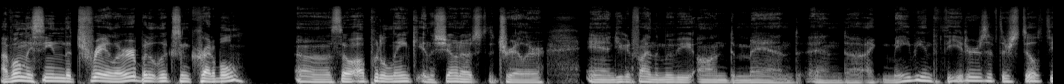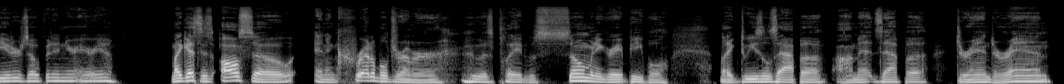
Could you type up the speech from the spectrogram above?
I've only seen the trailer, but it looks incredible. Uh, so I'll put a link in the show notes to the trailer, and you can find the movie on demand and uh, maybe in the theaters if there's still theaters open in your area. My guest is also an incredible drummer who has played with so many great people like Dweezil Zappa, Ahmet Zappa, Duran Duran,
